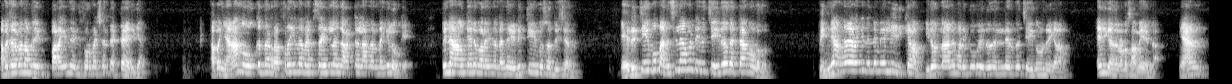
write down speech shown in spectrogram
അപ്പൊ ചിലപ്പോൾ നമ്മൾ പറയുന്ന ഇൻഫർമേഷൻ തെറ്റായിരിക്കാം. അപ്പൊ ഞാൻ നോക്കുന്ന റെഫർ ചെയ്യുന്ന വെബ്സൈറ്റിൽ കറക്റ്റ് അല്ലാന്നുണ്ടെങ്കിൽ ഓക്കെ പിന്നെ ആൾക്കാർ പറയുന്നുണ്ട് എഡിറ്റ് ചെയ്യുമ്പോൾ ശ്രദ്ധിച്ചാണ് എഡിറ്റ് ചെയ്യുമ്പോൾ മനസ്സിലാവേണ്ട ഇത് ചെയ്തത് തെറ്റാന്നുള്ളത്. പിന്നെ അങ്ങനെയാണെങ്കിൽ ഇതിന്റെ മേലിൽ ഇരിക്കണം. ഇരുപത്തിനാല് മണിക്കൂർ ഇത് തന്നെ ഇരുന്ന് ചെയ്തുകൊണ്ടിരിക്കണം. എനിക്ക് അതിനുള്ള സമയമില്ല. ഞാൻ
